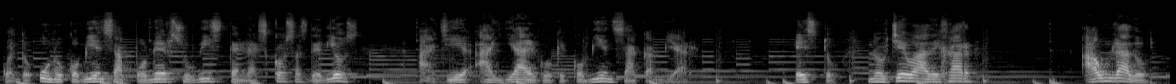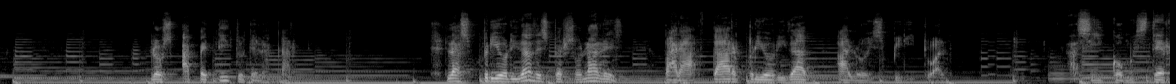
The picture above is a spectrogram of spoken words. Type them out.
Cuando uno comienza a poner su vista en las cosas de Dios, allí hay algo que comienza a cambiar. Esto nos lleva a dejar a un lado los apetitos de la carne, las prioridades personales para dar prioridad a lo espiritual. Así como Esther,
